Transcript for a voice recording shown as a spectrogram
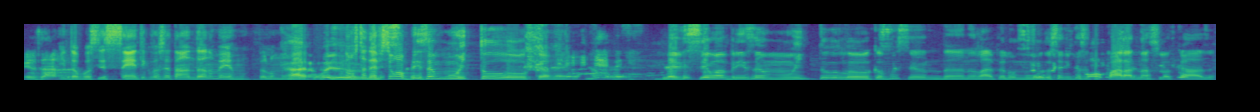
Exato. Então você sente que você tá andando mesmo pelo mundo. Caramba, eu. Nossa, deve ser uma brisa muito louca, velho. É, velho. Deve ser uma brisa muito louca você andando lá pelo Você mundo, sendo que você tá parado na sua casa.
